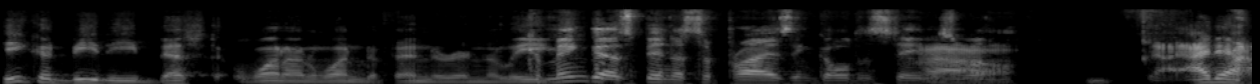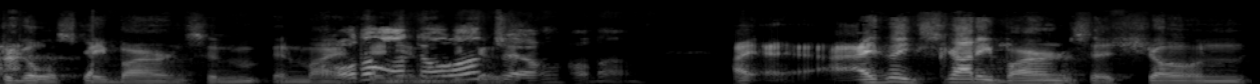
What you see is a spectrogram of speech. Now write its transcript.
he could be the best one-on-one defender in the league. Kuminga has been a surprise in Golden State as well. Oh, I'd have to go with Scottie Barnes in in my hold opinion. on, hold on, Joe. Hold on. I I think Scottie Barnes has shown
